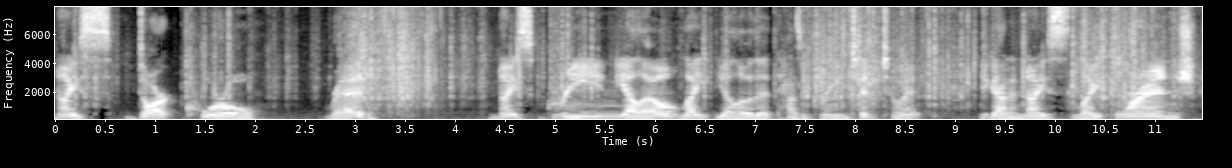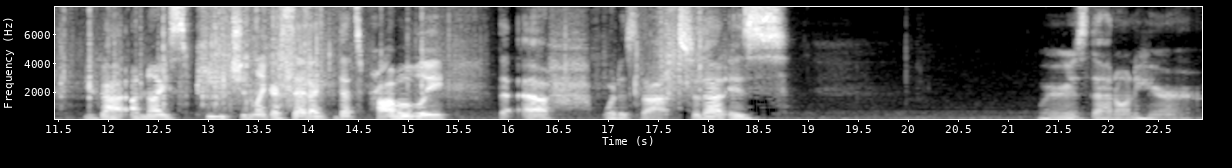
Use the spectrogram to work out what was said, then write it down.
nice dark coral red. Nice green yellow, light yellow that has a green tint to it. You got a nice light orange you got a nice peach. And like I said, I that's probably the F. What is that? So that is... Where is that on here?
